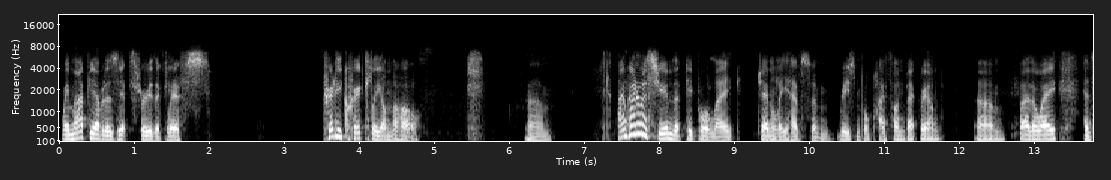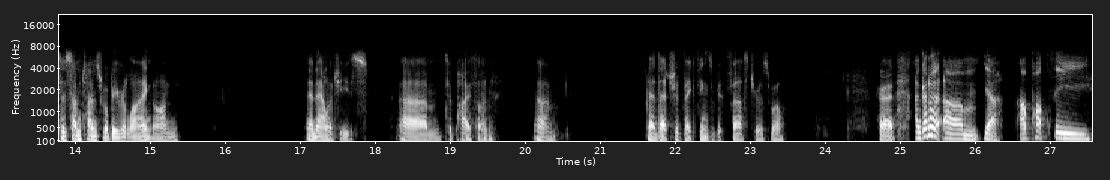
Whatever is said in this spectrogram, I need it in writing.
we might be able to zip through the glyphs pretty quickly on the whole. Um, I'm going to assume that people like generally have some reasonable Python background, um, by the way. And so sometimes we'll be relying on analogies um, to Python. Um, and that should make things a bit faster as well. All right, I'm gonna, um, yeah, I'll pop the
